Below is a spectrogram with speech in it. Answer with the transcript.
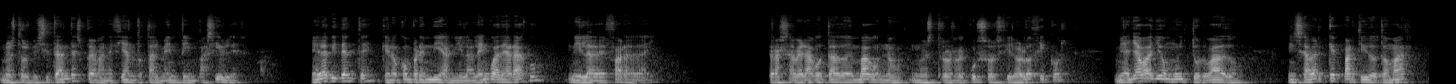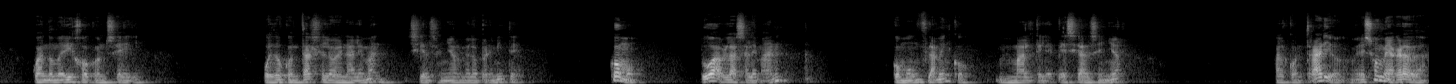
Nuestros visitantes permanecían totalmente impasibles. Era evidente que no comprendían ni la lengua de Arago ni la de Faraday. Tras haber agotado en vago nuestros recursos filológicos, me hallaba yo muy turbado, sin saber qué partido tomar, cuando me dijo Conseil, Puedo contárselo en alemán, si el señor me lo permite. ¿Cómo? ¿Tú hablas alemán? Como un flamenco, mal que le pese al señor. Al contrario, eso me agrada.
